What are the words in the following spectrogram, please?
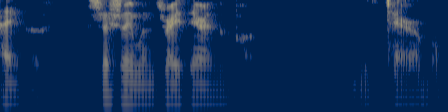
type of, especially when it's right there in the book. It's terrible.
